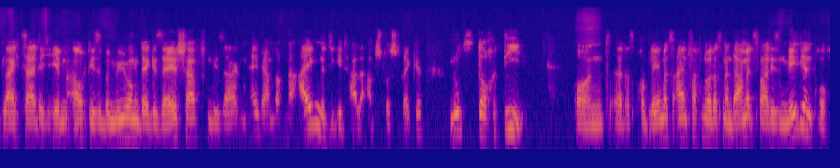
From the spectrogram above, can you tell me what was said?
gleichzeitig eben auch diese Bemühungen der Gesellschaften, die sagen, hey, wir haben doch eine eigene digitale Abschlussstrecke, nutzt doch die. Und äh, das Problem ist einfach nur, dass man damit zwar diesen Medienbruch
